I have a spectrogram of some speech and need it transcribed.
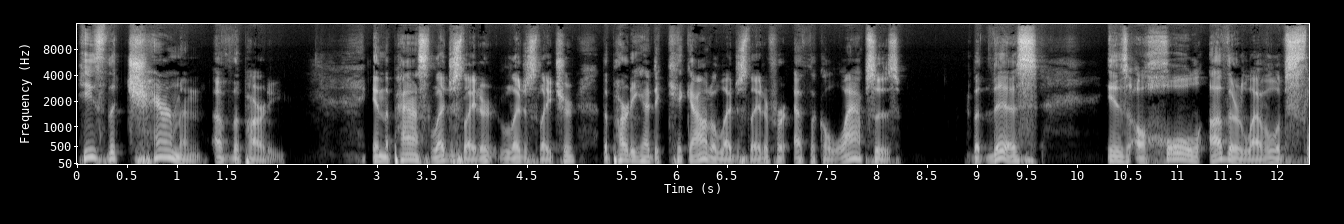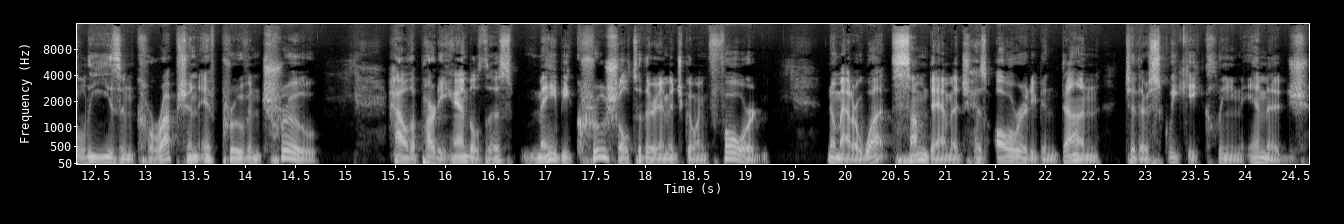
he's the chairman of the party. In the past legislator, legislature, the party had to kick out a legislator for ethical lapses. But this is a whole other level of sleaze and corruption if proven true. How the party handles this may be crucial to their image going forward. No matter what, some damage has already been done to their squeaky clean image.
